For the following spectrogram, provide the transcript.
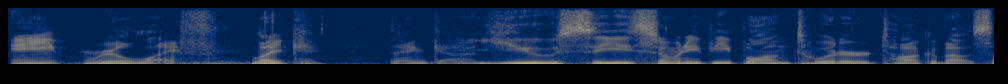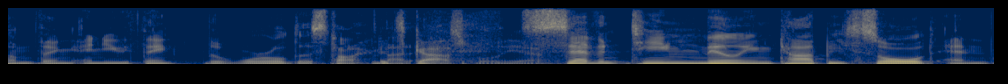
ain't real life. Like, Thank God. you see so many people on Twitter talk about something and you think the world is talking It's about gospel, yeah. it. 17 million copies sold and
